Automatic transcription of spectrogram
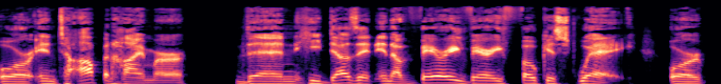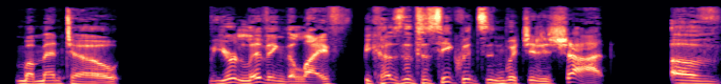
or into Oppenheimer, then he does it in a very, very focused way. Or Memento, you're living the life because of the sequence in which it is shot of,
